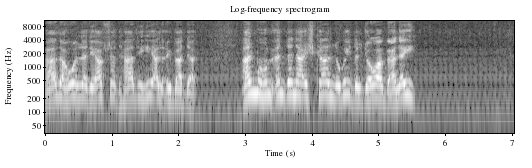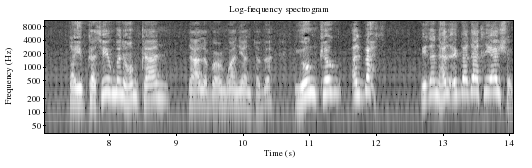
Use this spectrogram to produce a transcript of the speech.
هذا هو الذي أفسد هذه العبادات. المهم عندنا إشكال نريد الجواب عليه. طيب كثير منهم كان لعل أبو عمران ينتبه ينكر البحث. إذا هالعبادات لأي شيء؟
